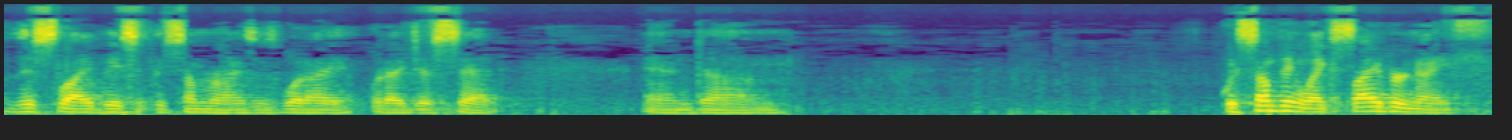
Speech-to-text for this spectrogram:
this slide basically summarizes what I, what I just said. And um, with something like CyberKnife,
